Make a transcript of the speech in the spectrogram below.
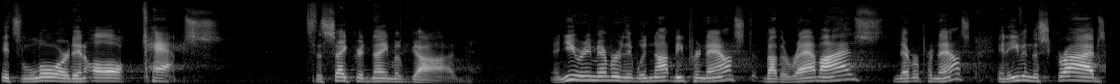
it's Lord in all caps. It's the sacred name of God. And you remember that it would not be pronounced by the rabbis, never pronounced. And even the scribes,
